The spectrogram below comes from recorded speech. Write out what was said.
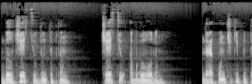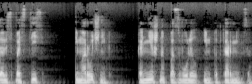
был частью вытоптан, частью обглодан. Дракончики пытались спастись, и морочник, конечно, позволил им подкормиться.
